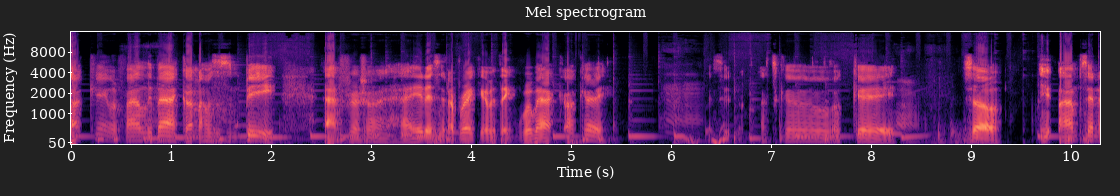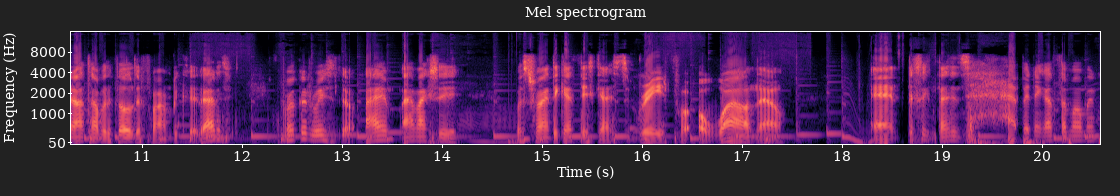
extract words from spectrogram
Okay, we're finally back on Novis SMP. After a short hiatus and a break, everything. We're back. Okay. Let's see. Let's go. Okay. So, I'm standing on top of the villager farm because that is for a good reason. Though I'm I'm actually was trying to get these guys to breed for a while now, and looks like nothing's happening at the moment.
